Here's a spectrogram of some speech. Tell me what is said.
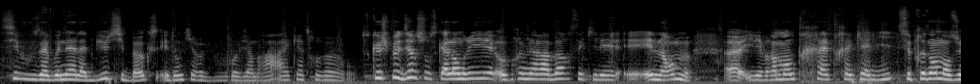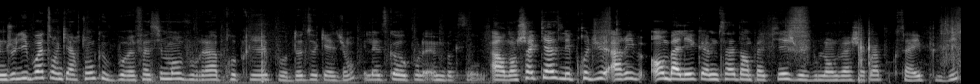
si vous vous abonnez à la Beauty Box et donc il vous reviendra à 80 euros. Ce que je peux dire sur ce calendrier au premier abord c'est qu'il est énorme. Euh, il est vraiment très très quali. Il se présente dans une jolie boîte en carton que vous pourrez facilement vous réapproprier pour d'autres occasions. Let's go pour le unboxing. Alors dans chaque case, les produits arrivent emballés comme ça d'un papier. Je vais vous l'enlever à chaque fois pour que ça aille plus vite.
